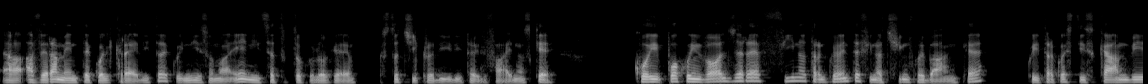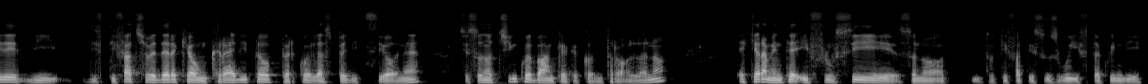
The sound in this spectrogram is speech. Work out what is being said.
ha ha veramente quel credito e quindi insomma inizia tutto quello che questo ciclo di di trade finance che coi può coinvolgere fino tranquillamente fino a 5 banche, qui tra questi scambi di di ti faccio vedere che ho un credito per quella spedizione, ci sono 5 banche che controllano e chiaramente i flussi sono tutti fatti su Swift, quindi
